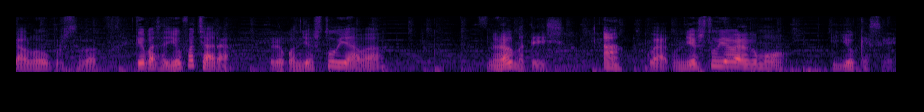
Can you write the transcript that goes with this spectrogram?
al meu processador. Què passa? Jo ho faig ara, però quan jo estudiava no era el mateix. Ah, Clar, quan jo estudiava era com... I jo què sé?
